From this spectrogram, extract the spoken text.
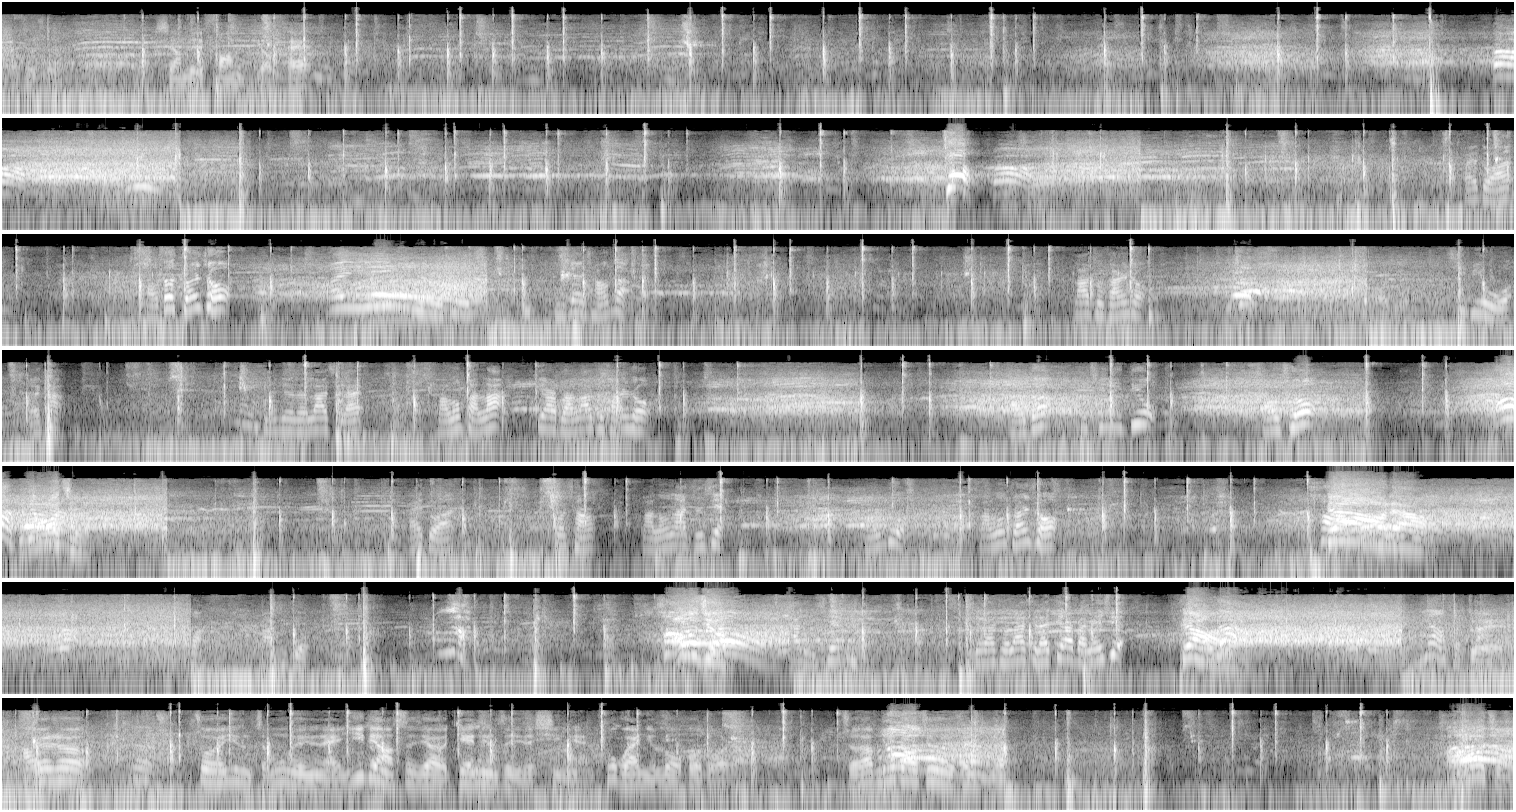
他就是相对放的比较开。长的，拉住反手，了解。七比五，来看，中间再拉起来，马龙反拉，第二板拉住反手，好的，不轻易丢，好球，啊，漂亮好球，摆短，拖长，马龙拉直线，防住，马龙转手，漂亮！哇，八比九，好球他领先，接把球拉起来，第二板连续，漂亮！一样？很对，所以说嗯，作为运整个运动员，一定要自己要有坚定自己的信念，不管你落后多少，只要没到最后一分，你要好球，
